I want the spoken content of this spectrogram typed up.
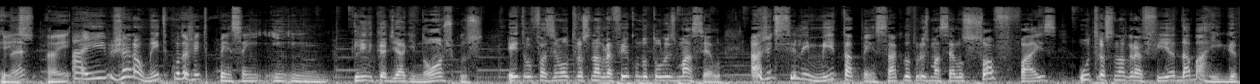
Isso. Né? Aí- geralmente, quando a gente pensa em, em- em clínica diagnósticos, eita, eu vou fazer uma ultrassonografia com o doutor Luiz Marcelo. A gente se limita a pensar que o doutor Luiz Marcelo só faz ultrassonografia da barriga.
